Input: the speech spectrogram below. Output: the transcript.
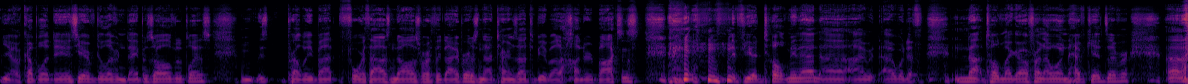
you know a couple of days here of delivering diapers all over the place, it's probably about four thousand dollars worth of diapers, and that turns out to be about hundred boxes. if you had told me that, uh, I I would have not told my girlfriend I wanted to have kids ever. Uh,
